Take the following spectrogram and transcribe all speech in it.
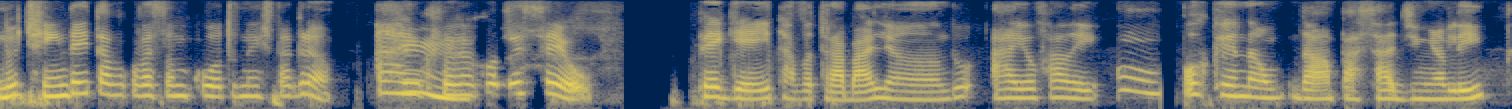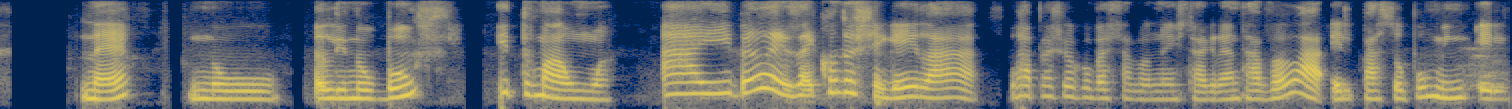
no Tinder e tava conversando com o outro no Instagram. Aí o que foi que aconteceu? Peguei, tava trabalhando, aí eu falei, hum, por que não dar uma passadinha ali, né? No, ali no bus e tomar uma. Aí, beleza. Aí quando eu cheguei lá, o rapaz que eu conversava no Instagram tava lá. Ele passou por mim, ele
